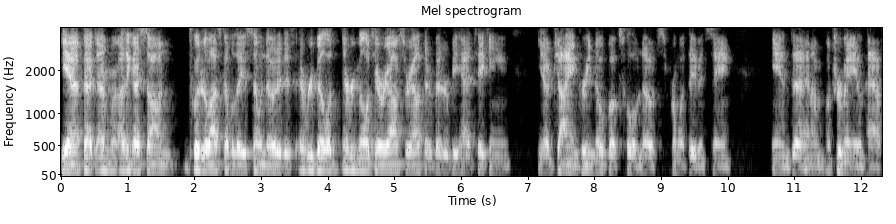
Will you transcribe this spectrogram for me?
Yeah, in fact, I, I think I saw on Twitter last couple of days someone noted if every bill, every military officer out there better be had taking you know giant green notebooks full of notes from what they've been seeing, and uh, and I'm, I'm sure many of them have.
